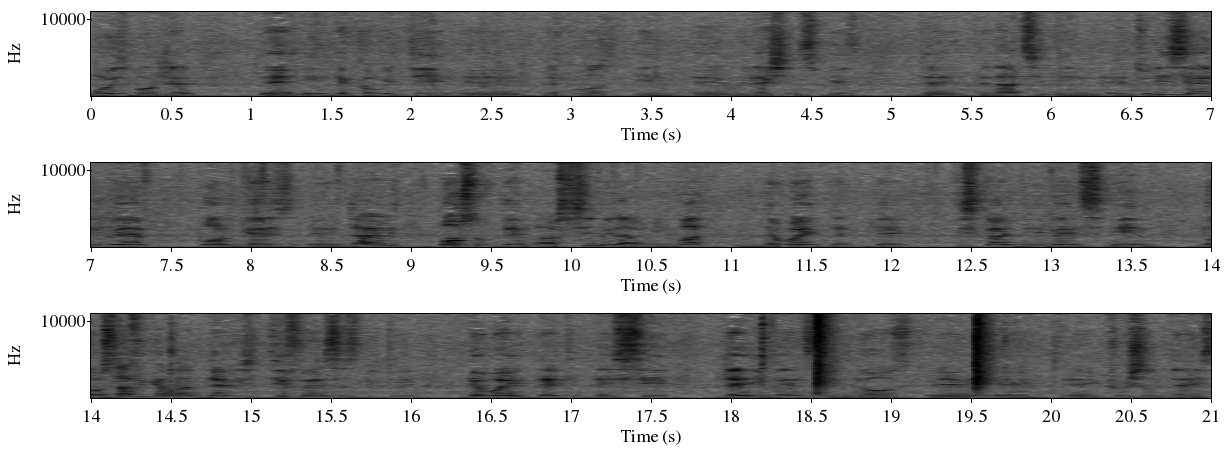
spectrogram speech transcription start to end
Maurice Borgel, uh, in the committee uh, that was in uh, relations with the, the Nazi in uh, Tunisia, and we have Paul Ghez's uh, diary. Both of them are similar in what in the way that they describe the events in North Africa, but there is differences between the way that they see the events in those uh, uh, uh crucial days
